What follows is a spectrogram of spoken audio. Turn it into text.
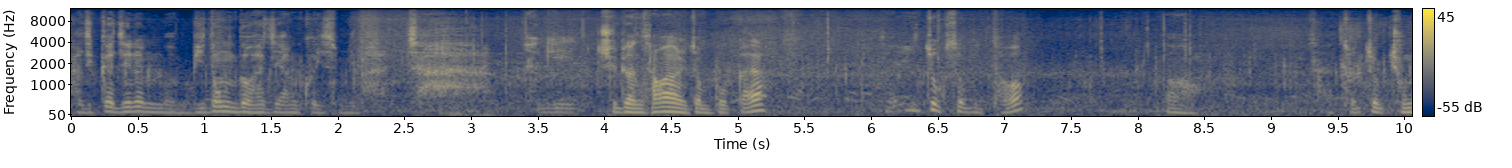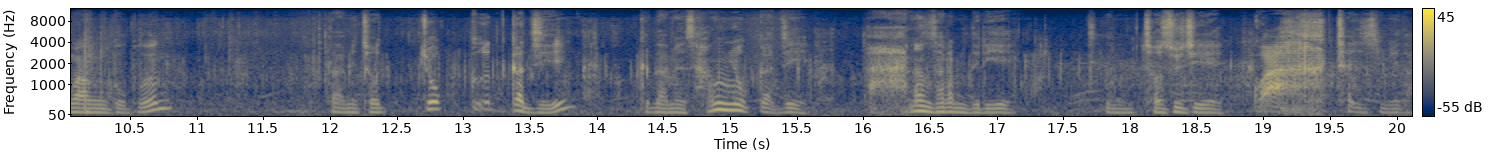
아직까지는 뭐 미동도 하지 않고 있습니다. 자 여기 주변 상황을 좀 볼까요? 자, 이쪽서부터 어, 자, 저쪽 중앙 부분, 그 다음에 저쪽 끝까지, 그 다음에 상류까지 많은 사람들이 지금 저수지에 꽉 차 있습니다.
